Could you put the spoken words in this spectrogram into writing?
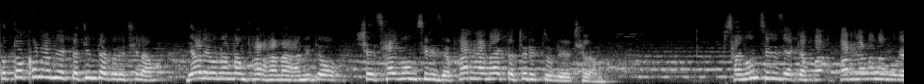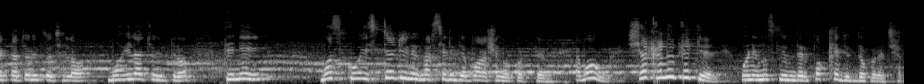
তো তখন আমি একটা চিন্তা করেছিলাম যে, আরে ওনার নাম ফারহানা, আমি তো সেই সাইমন সিরিজে ফারহানা একটা চরিত্র পেয়েছিলাম। সাইমন সিরিজে একটা ফারহানা নামক একটা চরিত্র ছিল, মহিলা চরিত্র। তিনি মস্কো স্টেট ইউনিভার্সিটিতে পড়াশোনা করতেন এবং সেখানে থেকে উনি মুসলিমদের পক্ষে যুদ্ধ করেছেন।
